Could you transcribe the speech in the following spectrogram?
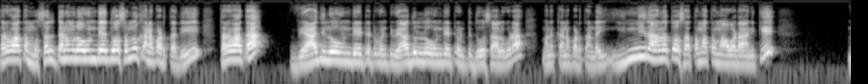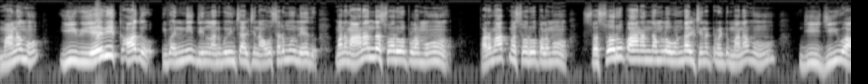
తర్వాత ముసలితనంలో ఉండే దోషము కనపడుతుంది. తర్వాత వ్యాధిలో ఉండేటటువంటి వ్యాధుల్లో ఉండేటువంటి దోషాలు కూడా మనకు కనపడుతుంటాయి ఇన్ని దానిలతో సతమతం అవ్వడానికి మనము ఇవి ఏవి కాదు. ఇవన్నీ దీనిని అనుభవించాల్సిన అవసరము లేదు. మనం ఆనంద స్వరూపలము పరమాత్మ స్వరూపలము స్వస్వరూప ఆనందంలో ఉండాల్సినటువంటి మనము ఈ జీవ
